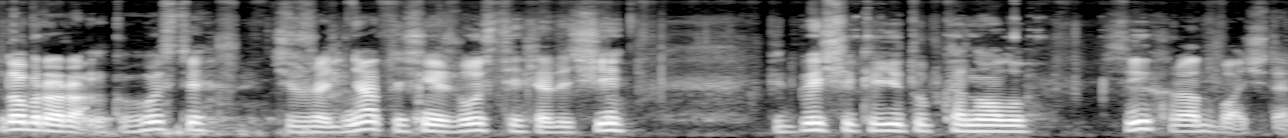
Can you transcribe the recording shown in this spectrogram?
Доброго ранку, гості, чи вже дня, точніше гості, глядачі, підписчики YouTube каналу. Всіх рад бачити.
